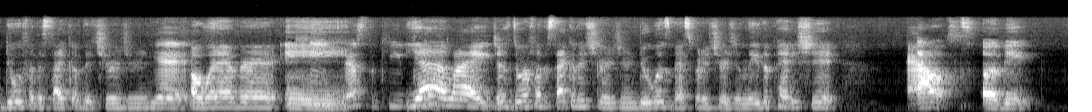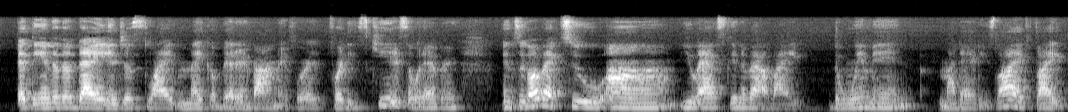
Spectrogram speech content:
do it for the sake of the children Yeah. or whatever, key. and That's the key. yeah, like just do it for the sake of the children. Do what's best for the children. Leave the petty shit out of it at the end of the day, and just like make a better environment for for these kids or whatever. And to go back to um you asking about like the women, my daddy's life, like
